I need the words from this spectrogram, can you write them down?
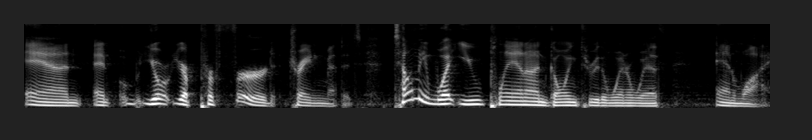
and and your your preferred training methods. Tell me what you plan on going through the winter with and why.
